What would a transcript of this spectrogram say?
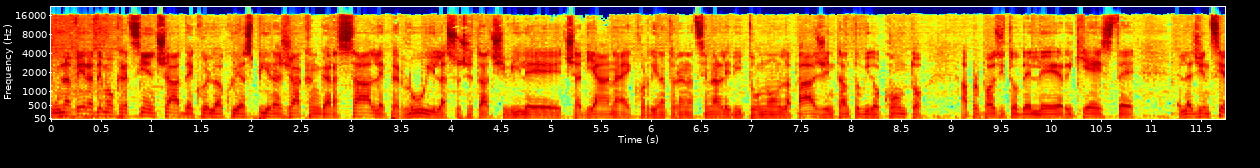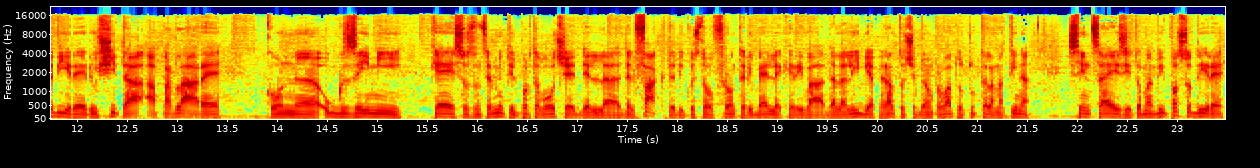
Una vera democrazia in Chad è quello a cui aspira Jacques Ngarassal e per lui la società civile ciadiana è coordinatore nazionale di Tournon La Page. Intanto vi do conto a proposito delle richieste, l'agenzia Dire è riuscita a parlare con Ugzemi che è sostanzialmente il portavoce del, del FACT, di questo fronte ribelle che arriva dalla Libia. Peraltro ci abbiamo provato tutta la mattina senza esito, ma vi posso dire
